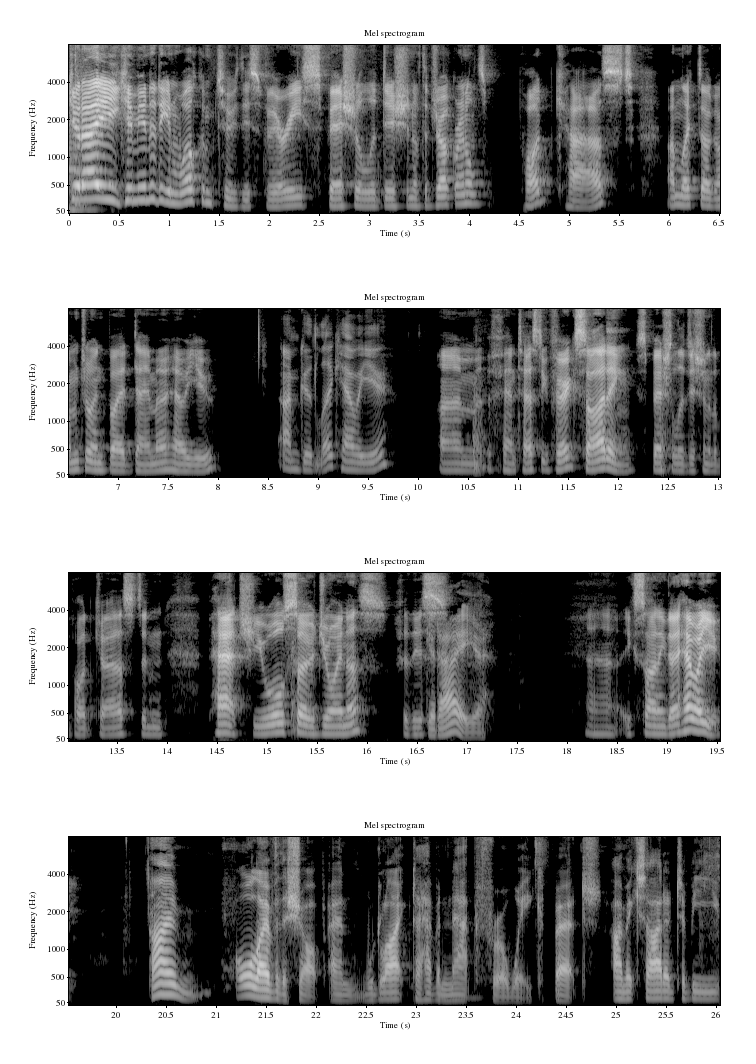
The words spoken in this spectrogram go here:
G'day, community, and welcome to this very special edition of the Jock Reynolds podcast. I'm Lecdog. I'm joined by Damo. How are you? I'm good, Lek. How are you? I'm fantastic. Very exciting special edition of the podcast. And Patch, you also join us for this G'day. uh, exciting day. How are you? I'm all over the shop and would like to have a nap for a week, but I'm excited to be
